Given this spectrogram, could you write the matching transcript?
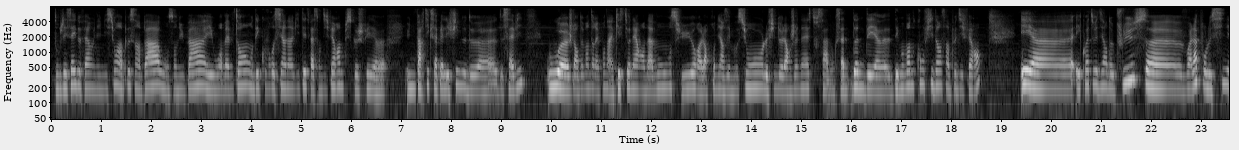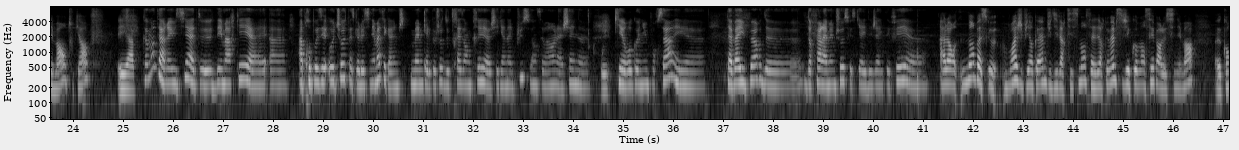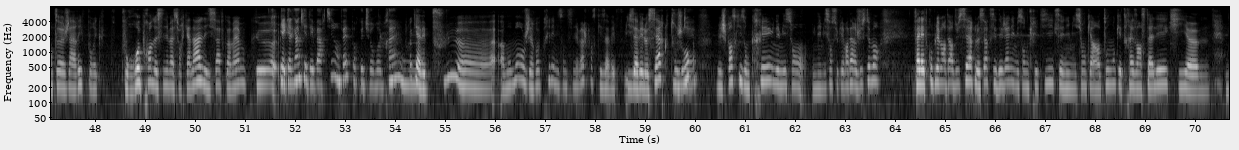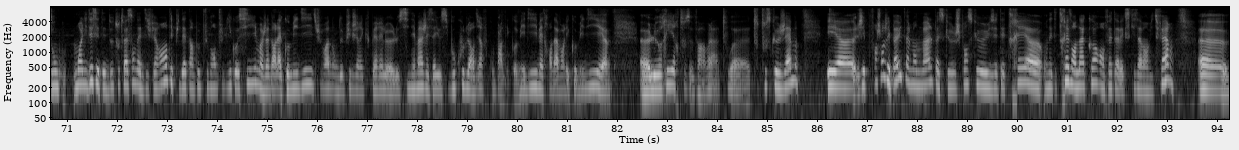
Donc, j'essaye de faire une émission un peu sympa, où on s'ennuie pas, et où en même temps, on découvre aussi un invité de façon différente, puisque je fais euh, une partie qui s'appelle les films de, euh, de sa vie où euh, je leur demande de répondre à un questionnaire en amont sur euh, leurs premières émotions, le film de leur jeunesse, tout ça. Donc ça donne des, euh, des moments de confidence un peu différents. Et, et quoi te dire de plus Voilà pour le cinéma en tout cas. Et Comment tu as réussi à te démarquer, à, à, proposer autre chose? Parce que le cinéma, c'est quand même, même quelque chose de très ancré chez Canal+. Hein, c'est vraiment la chaîne qui est reconnue pour ça. Et T'as pas eu peur de, de, refaire la même chose que ce qui a déjà été fait euh Alors non, parce que moi je viens quand même du divertissement, c'est-à-dire que même si j'ai commencé par le cinéma, euh, quand euh, j'arrive pour, pour reprendre le cinéma sur Canal, ils savent quand même que... Il y a quelqu'un qui était parti en fait pour que tu reprennes Je crois qu'il y avait plus... à un moment où j'ai repris l'émission de cinéma, je pense qu'ils avaient, ils avaient le cercle toujours. Mais je pense qu'ils ont créé une émission, une émission supplémentaire. Justement, fallait être complémentaire du cercle. Le cercle, c'est déjà une émission de critique, c'est une émission qui a un ton, qui est très installé, qui euh, donc moi l'idée c'était de toute façon d'être différente et puis d'être un peu plus grand public aussi. Moi j'adore la comédie, tu vois, donc depuis que j'ai récupéré le, cinéma, j'essaye aussi beaucoup de leur dire faut qu'on parle des comédies, mettre en avant les comédies euh, euh, le rire, tout, enfin voilà, tout, tout, tout ce que j'aime. Et j'ai, franchement, j'ai pas eu tellement de mal parce que je pense qu'ils était très en accord en fait avec ce qu'ils avaient envie de faire. Euh,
